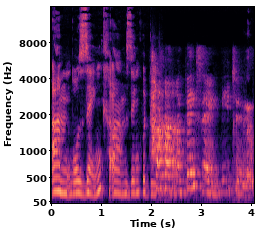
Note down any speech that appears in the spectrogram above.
Um, well, zinc. Um, zinc would be. Thanks, zinc. Me too.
